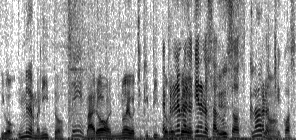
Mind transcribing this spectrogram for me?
Digo, un hermanito, varón, nuevo, chiquitito, El problema lo tienen los adultos, claro. no los chicos.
